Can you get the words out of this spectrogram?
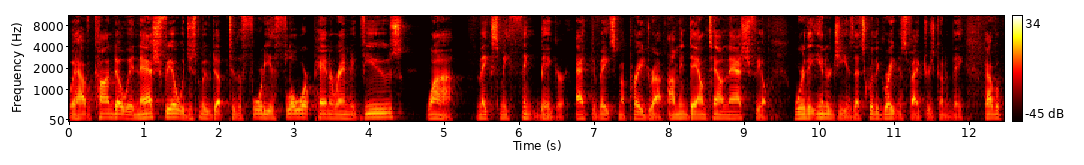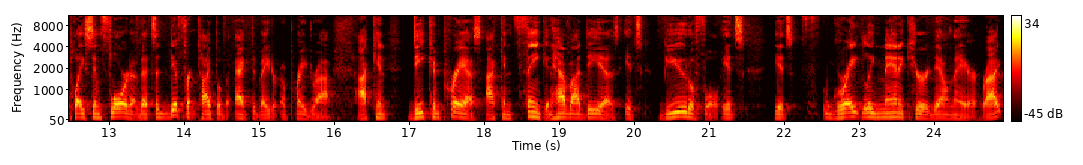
We have a condo in Nashville. We just moved up to the 40th floor, panoramic views. Why? Makes me think bigger, activates my prey drive. I'm in downtown Nashville where the energy is. That's where the greatness factor is going to be. I have a place in Florida. That's a different type of activator a prey drive. I can decompress. I can think and have ideas. It's beautiful. It's, it's greatly manicured down there, right?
